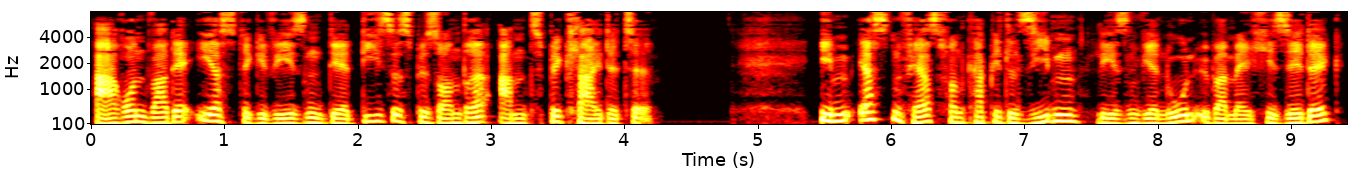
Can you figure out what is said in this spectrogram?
Aaron war der Erste gewesen, der dieses besondere Amt bekleidete. Im ersten Vers von Kapitel 7 lesen wir nun über Melchisedek.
